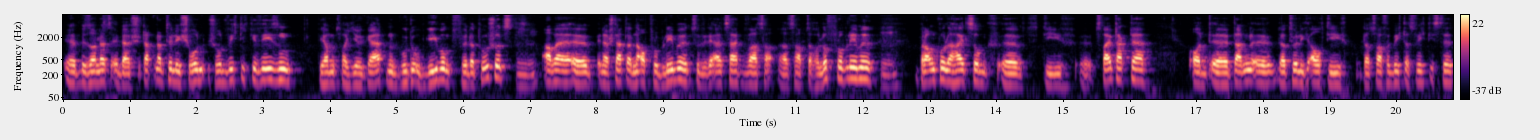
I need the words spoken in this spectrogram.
äh, besonders in der Stadt natürlich schon, schon wichtig gewesen. Wir haben zwar hier Gärten und gute Umgebung für Naturschutz, mhm. aber äh, in der Stadt dann auch Probleme. Zu DDR-Zeiten war es Hauptsache Luftprobleme, mhm. Braunkohleheizung, äh, die äh, Zweitakter und äh, dann äh, natürlich auch die, das war für mich das Wichtigste,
